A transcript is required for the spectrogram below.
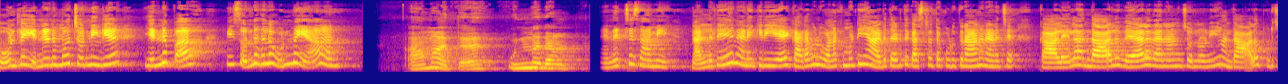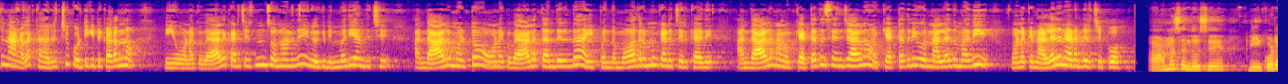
போன்ல என்னென்னமோ சொன்னீங்க. என்னப்பா நீ சொன்னதுல உண்மையா? ஆமா அத்தை. உண்மைதான். நினைச்ச சாமி நல்லதே நினைக்கிறியே. கடவுள் உனக்கு மட்டும் ஏன் அடுத்தடுத்து கஷ்டத்தை கொடுக்குறான்னு நினைச்சேன். காலையில அந்த ஆள் வேலை வேணாம்னு சொன்னோன்னே அந்த ஆளை பிடிச்சி நாங்களாம் கரிச்சு கொட்டிக்கிட்டு கிடந்தோம். நீ உனக்கு வேலை கிடைச்சிச்சுன்னு சொன்னோன்னே எங்களுக்கு நிம்மதியாக இருந்துச்சு. அந்த ஆள் மட்டும் உனக்கு வேலை தந்திருந்தா இப்போ இந்த மோதிரமும் கிடைச்சிருக்காது. அந்த ஆள் நமக்கு கெட்டது செஞ்சாலும் கெட்டதுலேயும் ஒரு நல்லது மாதிரி உனக்கு நல்லது நடந்துருச்சு போ. ஆமா சந்தோஷ் நீ கூட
